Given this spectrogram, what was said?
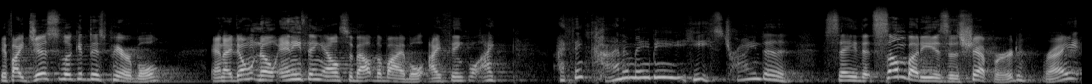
if I just look at this parable and I don't know anything else about the Bible, I think, well, I, I think kind of maybe he's trying to say that somebody is a shepherd, right?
